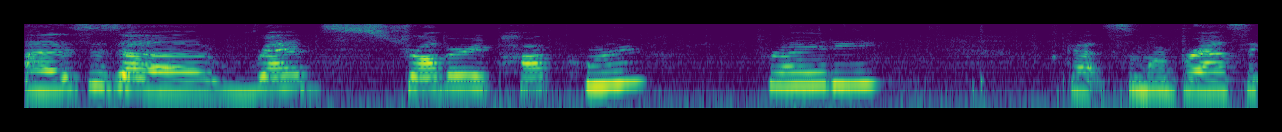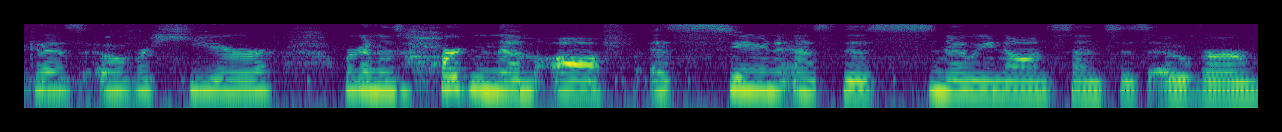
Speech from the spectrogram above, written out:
Uh, this is a red strawberry popcorn variety. We've got some more brassicas over here. We're going to harden them off as soon as this snowy nonsense is over.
